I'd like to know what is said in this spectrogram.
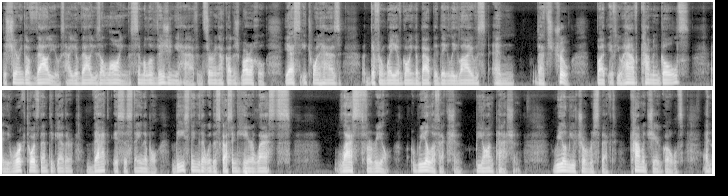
the sharing of values, how your values align, the similar vision you have in serving HaKadosh Baruch Hu. Yes, each one has a different way of going about their daily lives, and that's true. But if you have common goals and you work towards them together, that is sustainable. These things that we're discussing here lasts lasts for real, real affection beyond passion, real mutual respect, common shared goals, and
